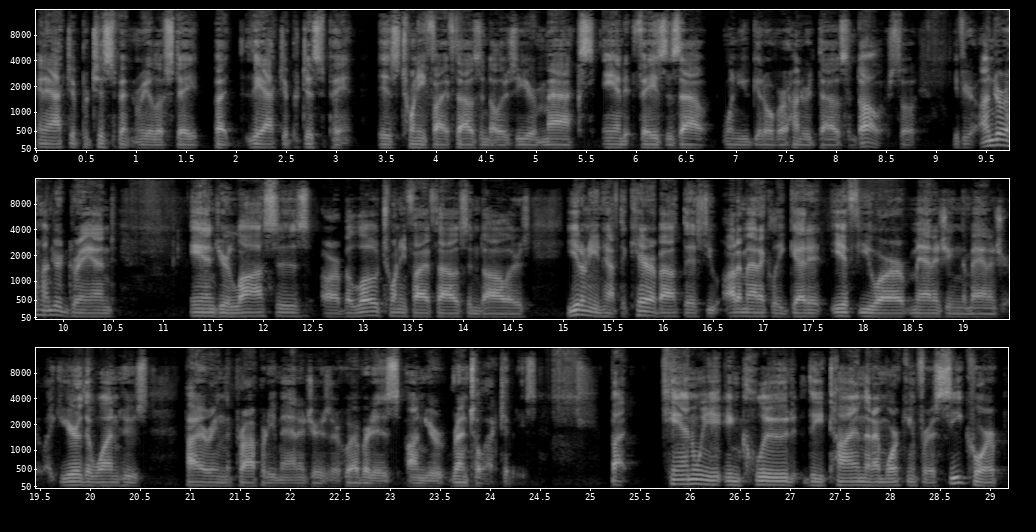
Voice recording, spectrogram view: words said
an active participant in real estate. But the active participant is $25,000 a year max and it phases out when you get over $100,000. So if you're under 100 grand and your losses are below $25,000, you don't even have to care about this. You automatically get it if you are managing the manager. Like you're the one who's hiring the property managers or whoever it is on your rental activities. But can we include the time that I'm working for a C Corp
